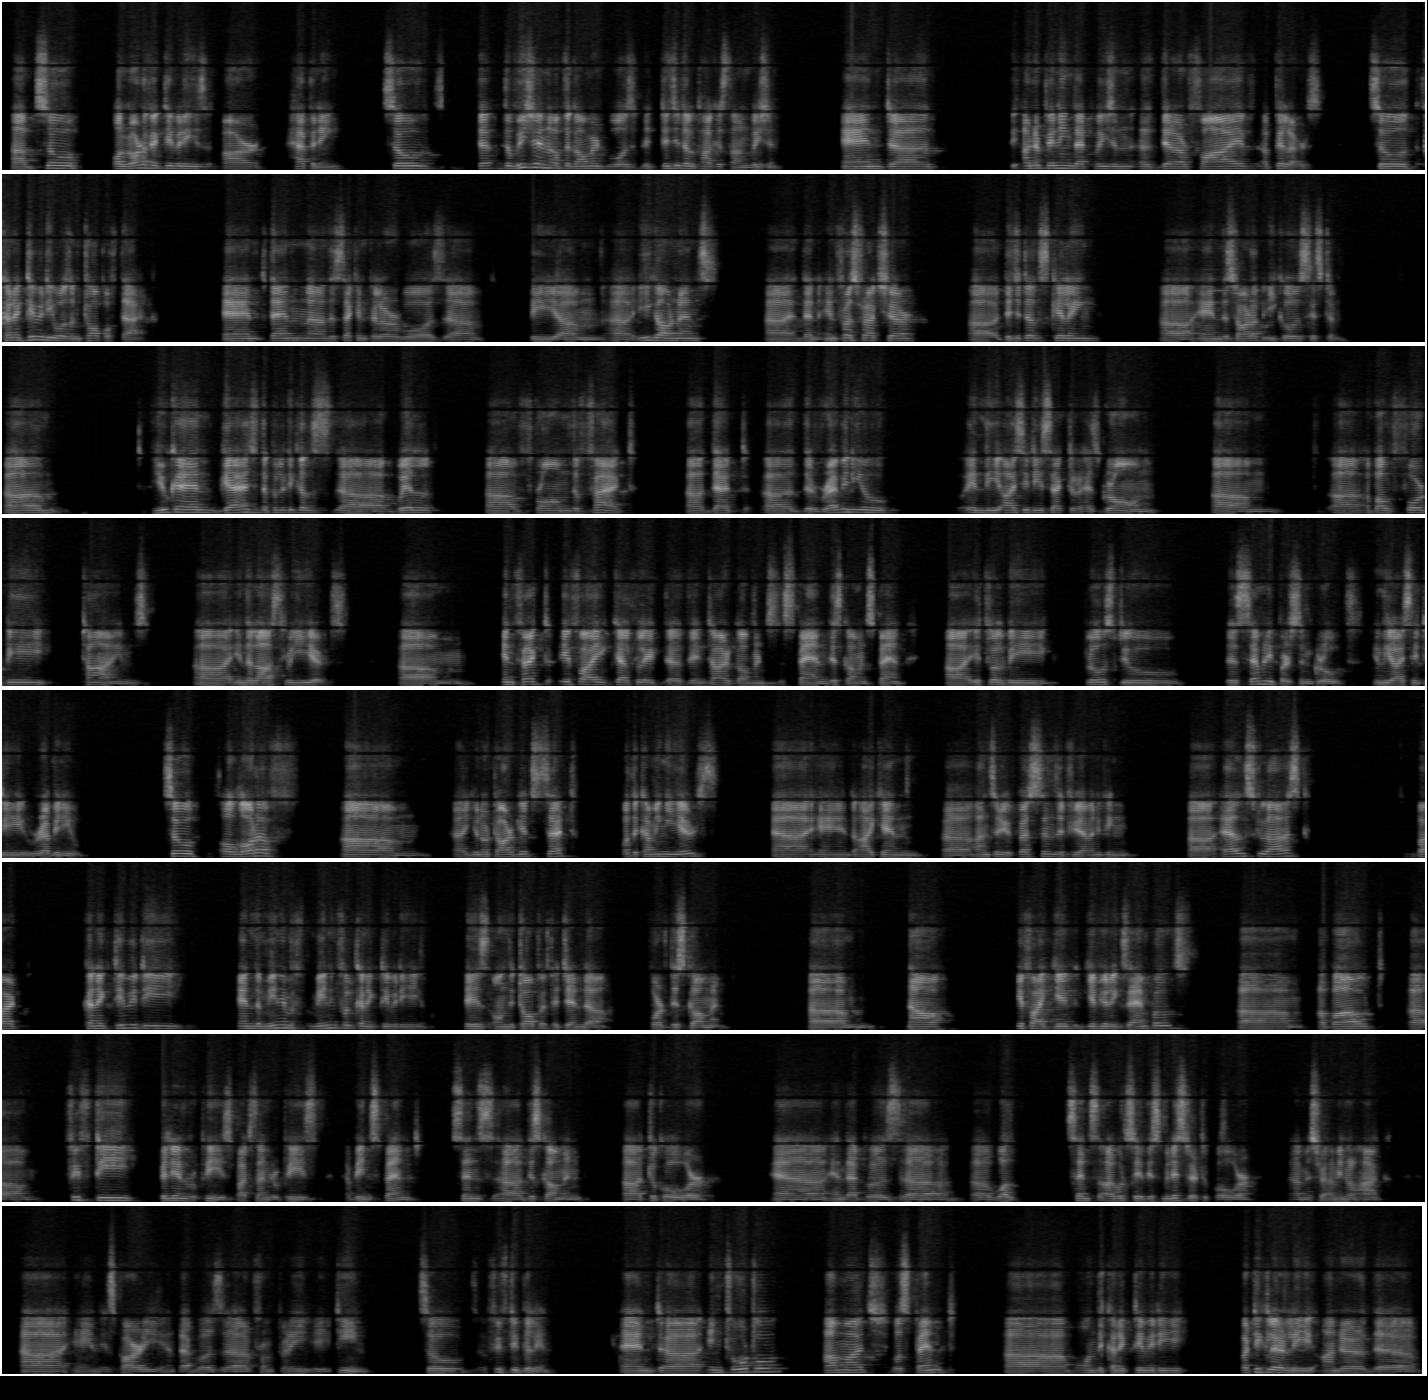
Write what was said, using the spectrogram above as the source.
Um, so a lot of activities are happening. So the, the vision of the government was the digital Pakistan vision. And uh, the underpinning that vision, uh, there are five uh, pillars. So connectivity was on top of that. And then uh, the second pillar was um, the um, uh, e-governance, uh, then infrastructure, uh, digital skilling, and the startup ecosystem. Um, you can gauge the political will from the fact that the revenue in the ICT sector has grown um, about 40 times in the last three years. Um, in fact, if I calculate the, the, entire government span, this government span, uh, it will be close to the 70% growth in the ICT revenue. So a lot of um, uh, you know targets set for the coming years, uh, and I can uh, answer your questions if you have anything uh, else to ask, but connectivity and the meaning, meaningful connectivity is on the top of agenda for this government. Um, now, if I give, give you examples, um, about um, 50 billion rupees, Pakistan rupees, have been spent since uh, this government uh, took over. Uh, and that was, uh, uh, well, since I would say this minister took over, uh, Mr. Aminul Haq, and his party, and that was from 2018. So 50 billion. And in total, how much was spent on the connectivity, particularly under the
